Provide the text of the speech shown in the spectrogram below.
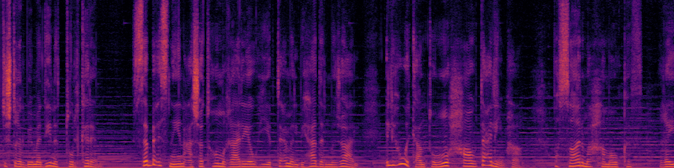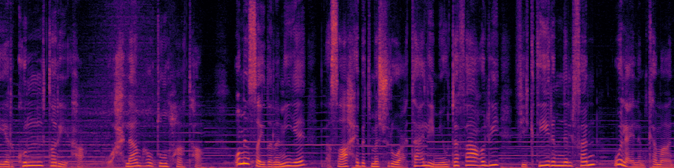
بتشتغل بمدينة طول كرم. سبع سنين عاشتهم غالية وهي بتعمل بهذا المجال اللي هو كان طموحها وتعليمها بس صار معها موقف غير كل طريقها وأحلامها وطموحاتها. ومن صيدلانية لصاحبة مشروع تعليمي وتفاعلي في كتير من الفن والعلم كمان.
